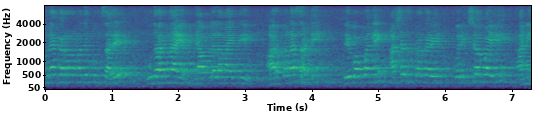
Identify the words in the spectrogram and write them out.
जुन्या करारामध्ये खूप सारे उदाहरणं आहेत. हे आपल्याला माहिती आहे. अर्पणासाठी देवबापाने अशाच प्रकारे परीक्षा पाहिली आणि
